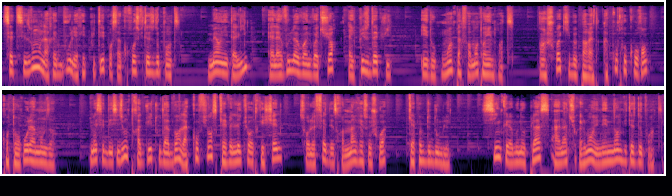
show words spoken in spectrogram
Cette saison, la Red Bull est réputée pour sa grosse vitesse de pointe, mais en Italie, elle a voulu avoir une voiture avec plus d'appui, et donc moins performante en ligne droite. Un choix qui peut paraître à contre-courant quand on roule à Monza. Mais cette décision traduit tout d'abord la confiance qu'avait l'équipe autrichienne sur le fait d'être malgré ce choix capable de doubler. Signe que la monoplace a naturellement une énorme vitesse de pointe.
